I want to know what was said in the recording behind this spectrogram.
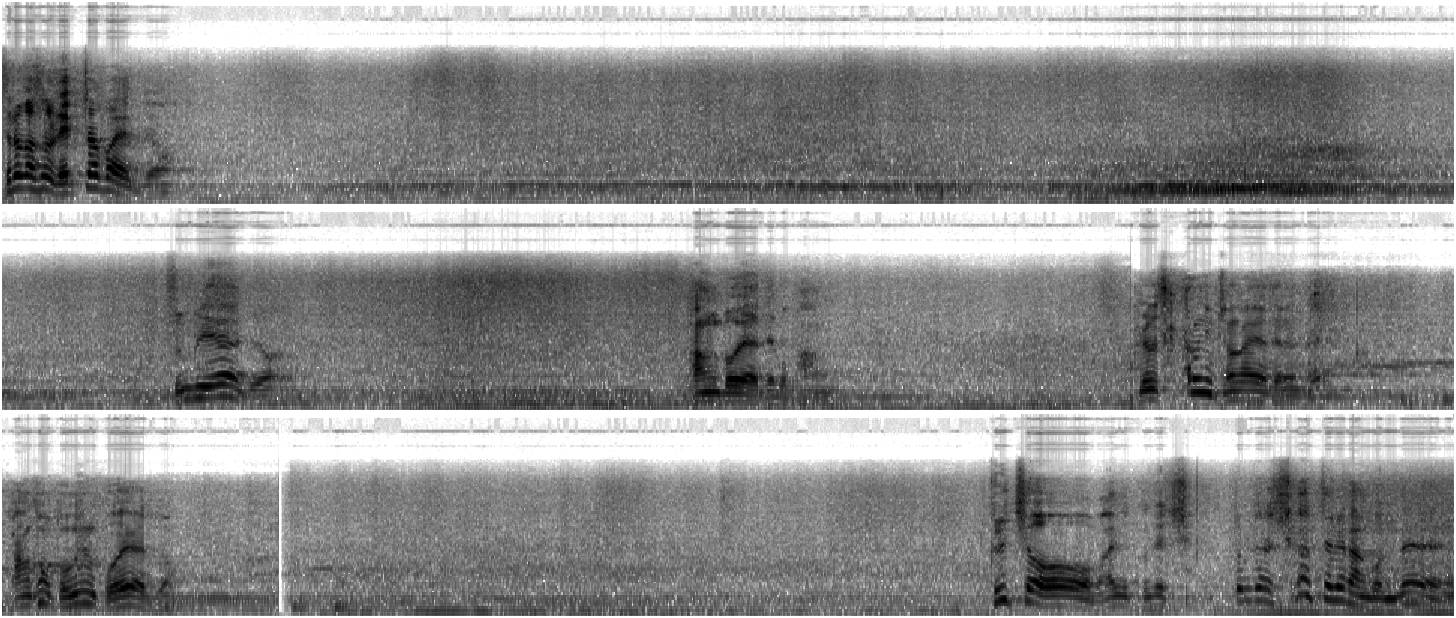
들어가서 랩 잡아야죠. 준비해야죠. 방 넣어야 되고, 방. 그리고 사장님 전화해야 되는데, 방송 동의는 구해야죠. 그렇죠. 많이 근데 시- 좀 전에 시간대를 간 건데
